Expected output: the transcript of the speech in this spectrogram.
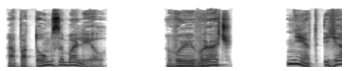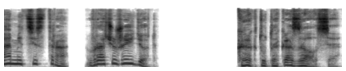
а потом заболел. Вы врач? Нет, я медсестра. Врач уже идет. Как тут оказался?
